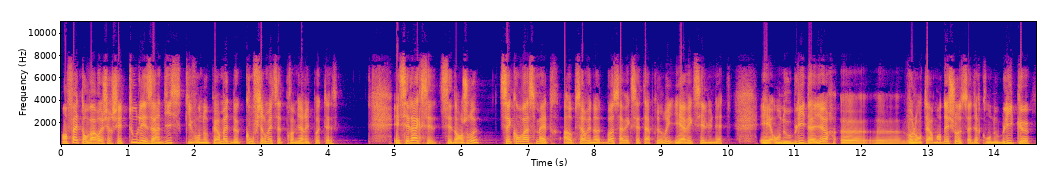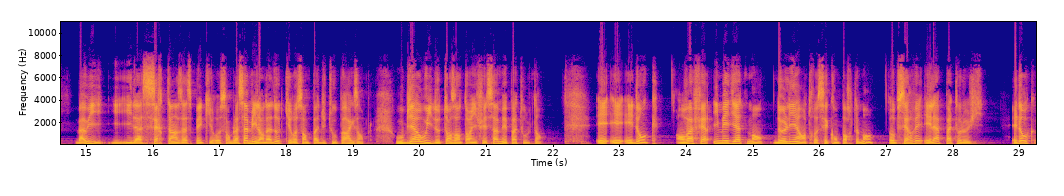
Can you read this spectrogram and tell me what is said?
en fait on va rechercher tous les indices qui vont nous permettre de confirmer cette première hypothèse. Et c'est là que c'est dangereux, c'est qu'on va se mettre à observer notre boss avec cet a priori et avec ses lunettes. Et on oublie d'ailleurs euh, volontairement des choses, c'est-à-dire qu'on oublie que bah oui, il a certains aspects qui ressemblent à ça, mais il en a d'autres qui ressemblent pas du tout, par exemple. Ou bien oui, de temps en temps il fait ça, mais pas tout le temps. Et, donc, on va faire immédiatement le lien entre ces comportements observés et la pathologie. Et donc,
